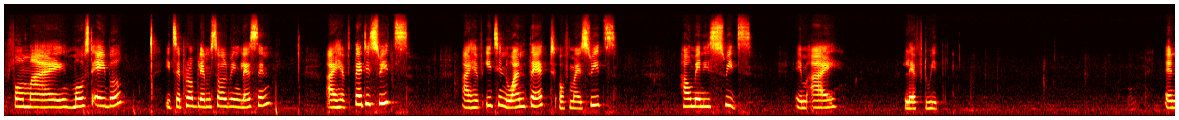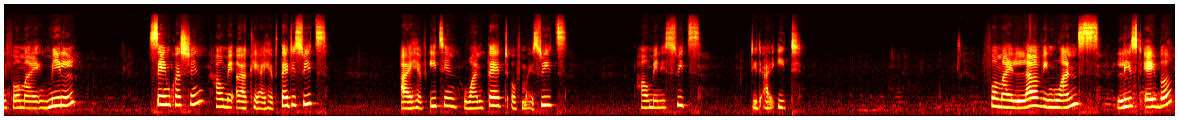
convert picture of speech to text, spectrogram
For my most able, it's a problem solving lesson. I have 30 sweets. I have eaten one third of my sweets. How many sweets am I left with? And for my meal, same question. How many? Okay, I have 30 sweets. I have eaten one third of my sweets. How many sweets did I eat? For my loving ones, least able,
